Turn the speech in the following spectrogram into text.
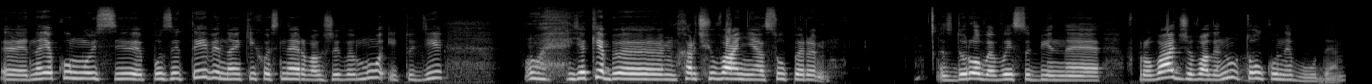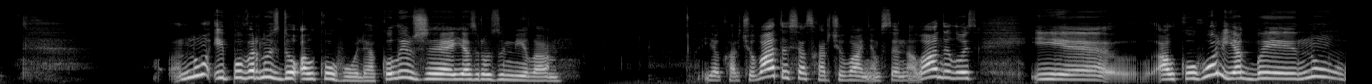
е, на якомусь е, позитиві, на якихось нервах живемо, і тоді, ой, яке б е, харчування супер здорове ви собі не впроваджували, ну, толку не буде. Ну і повернусь до алкоголя. Коли вже я зрозуміла, як харчуватися, з харчуванням все наладилось. І е, алкоголь, якби, ну,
